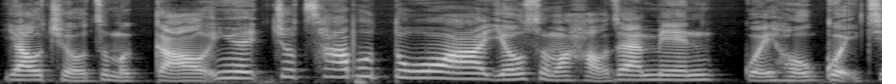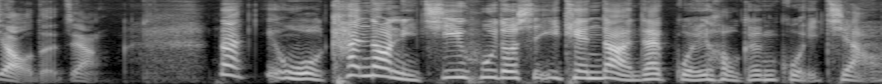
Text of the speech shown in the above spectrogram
要求这么高？因为就差不多啊，有什么好在那边鬼吼鬼叫的这样？那我看到你几乎都是一天到晚在鬼吼跟鬼叫。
